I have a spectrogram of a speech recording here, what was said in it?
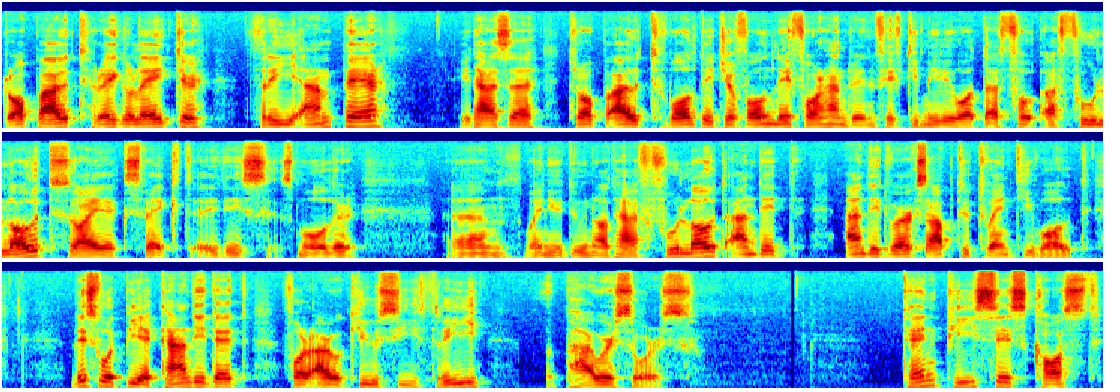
dropout regulator, 3 ampere. It has a dropout voltage of only 450 milliwatt at, fu at full load, so I expect it is smaller um, when you do not have full load, and it and it works up to 20 volt. This would be a candidate for our QC3 power source. 10 pieces cost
